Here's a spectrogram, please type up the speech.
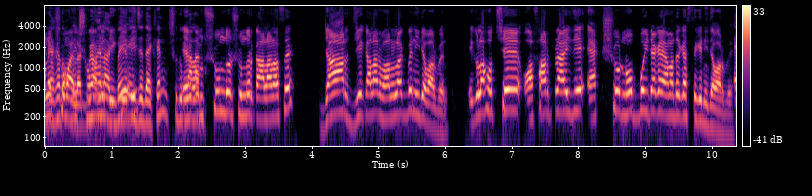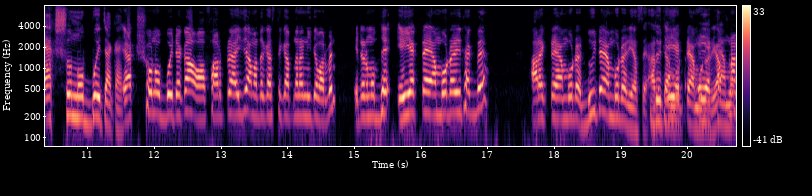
অনেক সময় লাগবে। দেখিয়ে এই যে দেখেন শুধু কালার সুন্দর সুন্দর কালার আছে। যার যে কালার ভালো লাগবে নিতে পারবেন। এগুলা হচ্ছে অফার প্রাইজে একশো নব্বই টাকায় আমাদের কাছ থেকে নিতে পারবে। একশো নব্বই টাকায়। একশো নব্বই টাকা অফার প্রাইজে আমাদের কাছ থেকে আপনারা নিতে পারবেন। এটার মধ্যে এই একটা এম্বোডারি থাকবে আর একটা এম্বোডারি দুইটা এম্বোডারি আছে আর এই একটা এম্বোডারি আপনার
